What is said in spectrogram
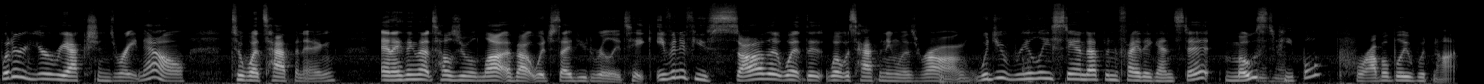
what are your reactions right now to what's happening? And I think that tells you a lot about which side you'd really take. Even if you saw that what the, what was happening was wrong, would you really stand up and fight against it? Most people probably would not.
